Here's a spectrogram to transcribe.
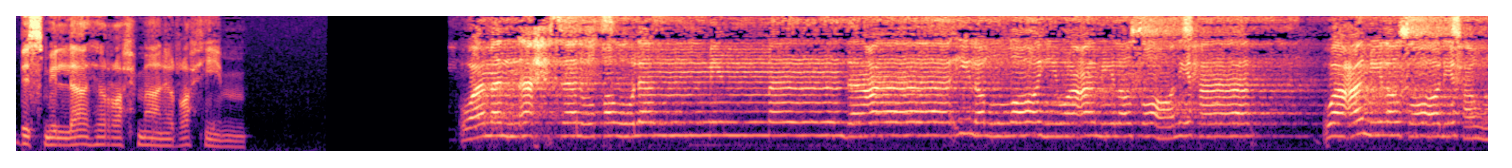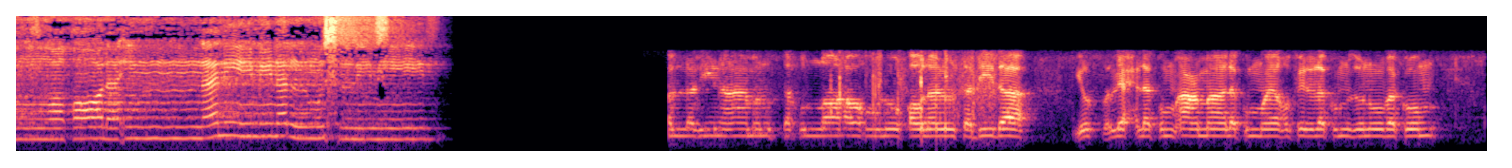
بسم الله الرحمن الرحيم. ومن أحسن قولا ممن دعا إلى الله وعمل صالحا وعمل صالحا وقال إنني من المسلمين. الذين آمنوا اتقوا الله وقولوا قولا سديدا يصلح لكم أعمالكم ويغفر لكم ذنوبكم.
